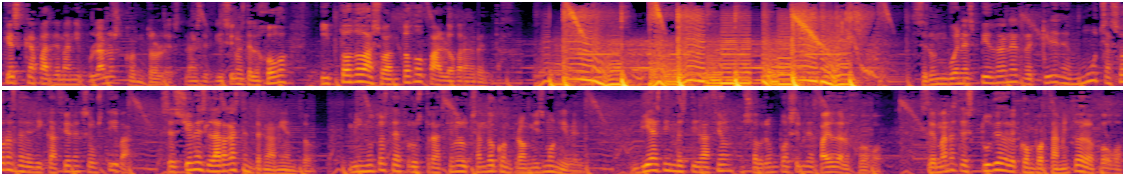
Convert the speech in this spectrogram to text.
que es capaz de manipular los controles, las decisiones del juego y todo a su antojo para lograr ventaja. Ser un buen speedrunner requiere de muchas horas de dedicación exhaustiva, sesiones largas de entrenamiento, minutos de frustración luchando contra un mismo nivel, días de investigación sobre un posible fallo del juego, semanas de estudio del comportamiento del juego,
